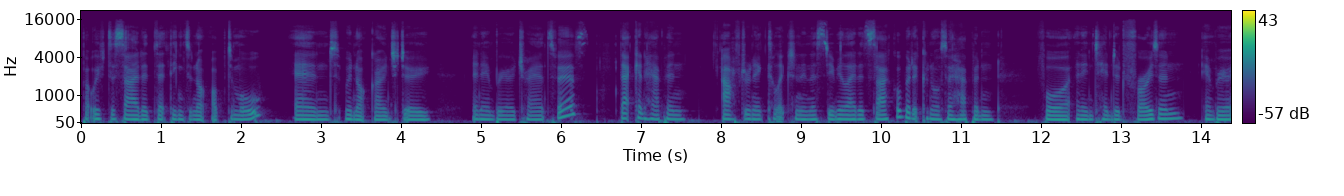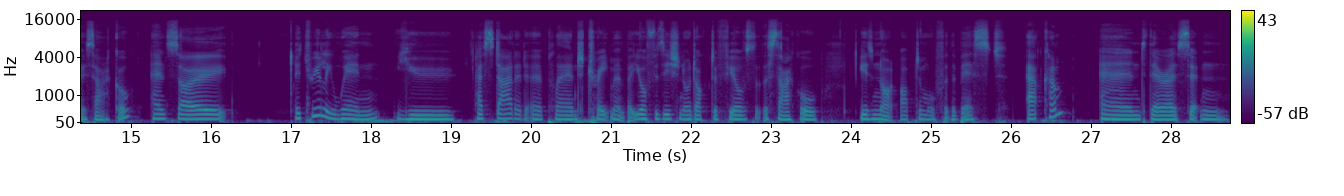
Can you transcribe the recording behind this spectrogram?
but we've decided that things are not optimal and we're not going to do an embryo transfers. That can happen after an egg collection in a stimulated cycle, but it can also happen for an intended frozen embryo cycle. And so it's really when you have started a planned treatment, but your physician or doctor feels that the cycle is not optimal for the best outcome. And there are certain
